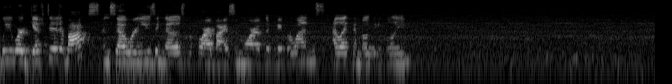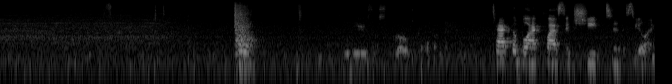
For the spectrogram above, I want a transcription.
we were gifted a box and so we're using those before I buy some more of the paper ones. I like them both equally. We use this rose gold I made. Tack the black plastic sheet to the ceiling.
